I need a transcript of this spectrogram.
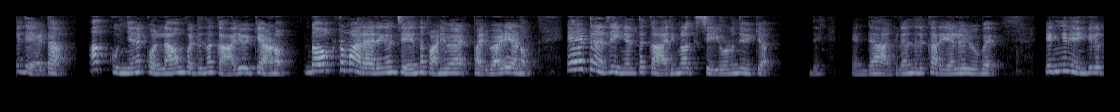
എന്റെ ഏട്ടാ ആ കുഞ്ഞിനെ കൊല്ലാൻ പറ്റുന്ന കാര്യമൊക്കെയാണോ ഡോക്ടർമാരാരെങ്കിലും ചെയ്യുന്ന പണി പരിപാടിയാണോ? ഏട്ടനല്ലേ ഇങ്ങനത്തെ കാര്യങ്ങളൊക്കെ ചെയ്യുള്ളൂ എന്ന് ചോദിക്കാം. ദേ എന്റെ ആഗ്രഹം നിനക്കറിയാലോ രൂപേ. എങ്ങനെയെങ്കിലും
